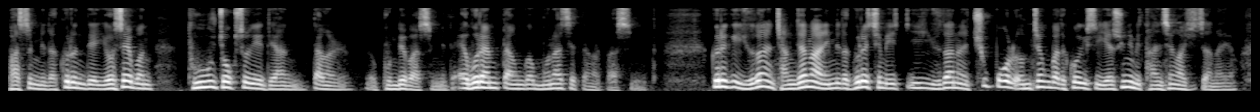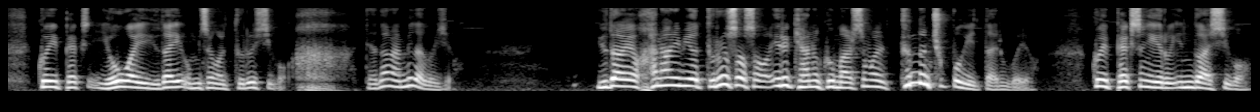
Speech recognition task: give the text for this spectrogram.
받습니다. 그런데 요셉은 두 족속에 대한 땅을 분배받습니다. 에브라임 땅과 문하세 땅을 받습니다. 그러니까 유다는 장자는 아닙니다. 그렇지만 이 유다는 축복을 엄청 받아 거기서 예수님이 탄생하시잖아요. 그의 백 여호와의 유다의 음성을 들으시고 아, 대단합니다. 그죠? 유다의 하나님이여 들으소서 이렇게 하는 그 말씀을 듣는 축복이 있다 이런 거예요. 그의 백성에게로 인도하시고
